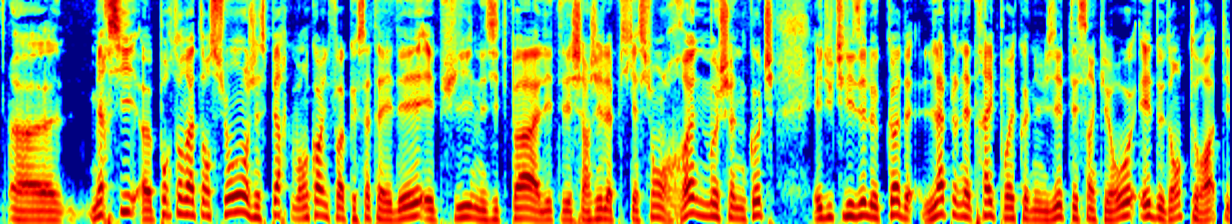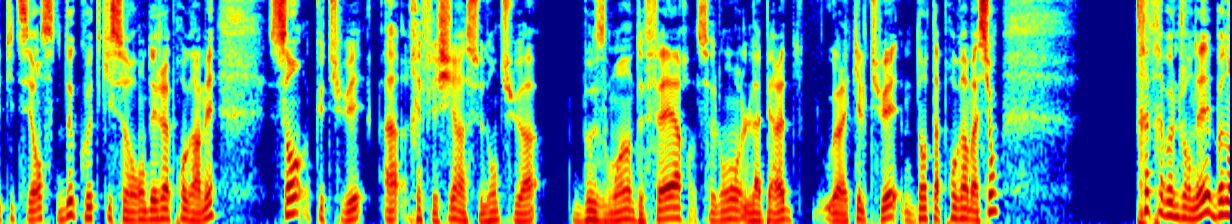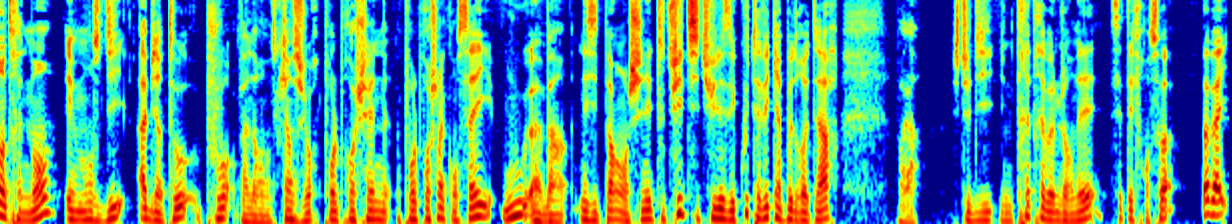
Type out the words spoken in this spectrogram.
Euh, merci euh, pour ton attention. J'espère encore une fois que ça t'a aidé. Et puis n'hésite pas à aller télécharger l'application Run Motion Coach et d'utiliser le code La Planète Rail pour économiser tes 5 euros. Et dedans, tu auras tes petites séances de côte qui seront déjà programmées sans que tu aies à réfléchir à ce dont tu as besoin de faire selon la période à laquelle tu es dans ta programmation. Très très bonne journée, bon entraînement et on se dit à bientôt pour ben dans 15 jours pour le prochain conseil ou euh, ben n'hésite pas à enchaîner tout de suite si tu les écoutes avec un peu de retard. Voilà, je te dis une très très bonne journée. C'était François. Bye bye.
